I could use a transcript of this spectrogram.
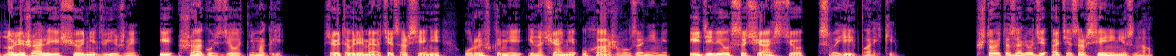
но лежали еще недвижны и шагу сделать не могли. Все это время отец Арсений урывками и ночами ухаживал за ними и делился частью своей пайки. Что это за люди, отец Арсений не знал.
